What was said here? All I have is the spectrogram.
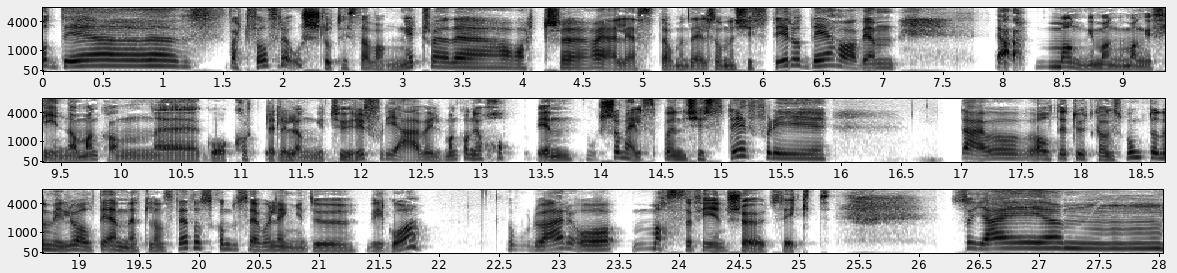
Og det, i hvert fall fra Oslo til Stavanger, tror jeg det har vært, har jeg lest om en del sånne kystdyr, og det har vi en ja, mange, mange, mange fine, og man kan uh, gå korte eller lange turer, for de er veldig Man kan jo hoppe inn hvor som helst på en kyststi, fordi det er jo alltid et utgangspunkt, og den vil jo alltid ende et eller annet sted, og så kan du se hvor lenge du vil gå, og hvor du er, og masse fin sjøutsikt. Så jeg ehm,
